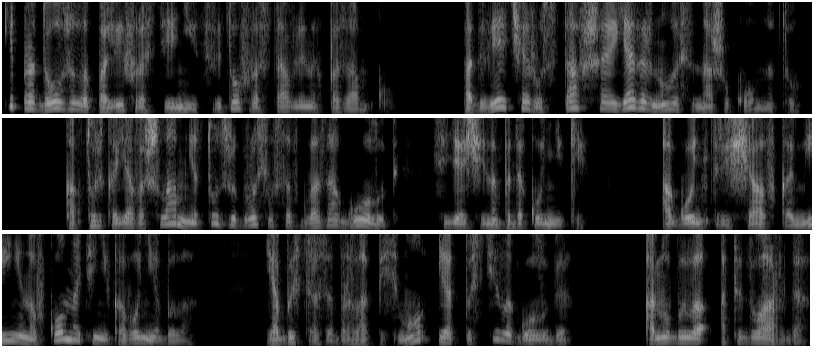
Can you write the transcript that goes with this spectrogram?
и продолжила полив растений и цветов, расставленных по замку. Под вечер, уставшая, я вернулась в нашу комнату. Как только я вошла, мне тут же бросился в глаза голубь, сидящий на подоконнике. Огонь трещал в камине, но в комнате никого не было. Я быстро забрала письмо и отпустила голубя. Оно было от Эдуарда.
